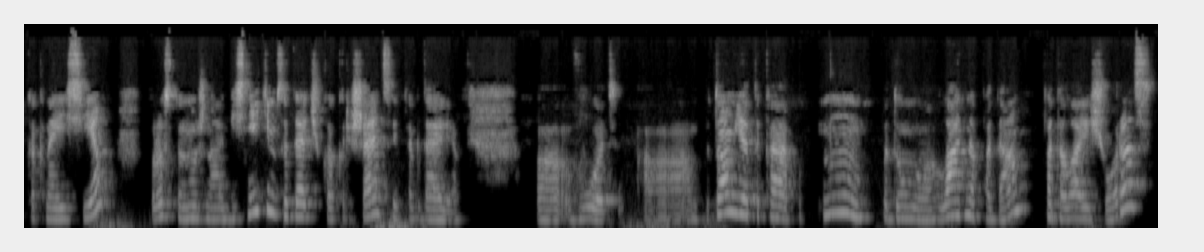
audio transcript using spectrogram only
как на ACM, просто нужно объяснить им задачу, как решается и так далее. А, вот. А потом я такая, ну, подумала, ладно, подам, подала еще раз.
